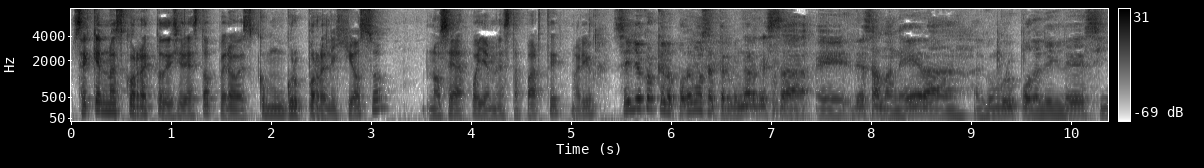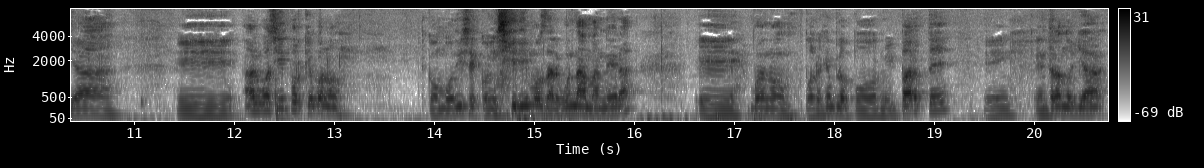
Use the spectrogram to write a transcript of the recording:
sé que no es correcto decir esto, pero es como un grupo religioso. No sé, apóyame en esta parte, Mario. Sí, yo creo que lo podemos determinar de esa, eh, de esa manera. Algún grupo de la iglesia, eh, algo así porque, bueno, como dice, coincidimos de alguna manera. Eh, bueno, por ejemplo, por mi parte, eh, entrando ya,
